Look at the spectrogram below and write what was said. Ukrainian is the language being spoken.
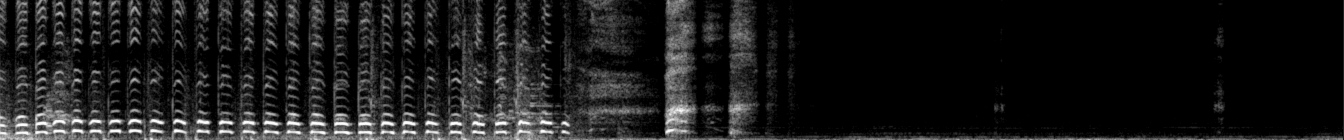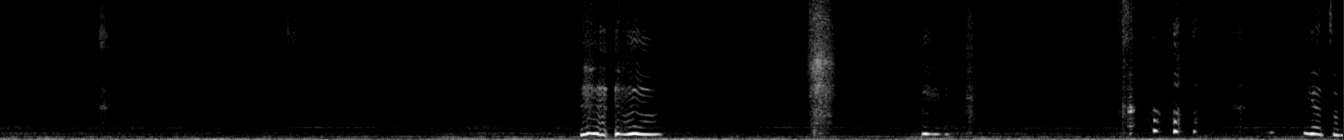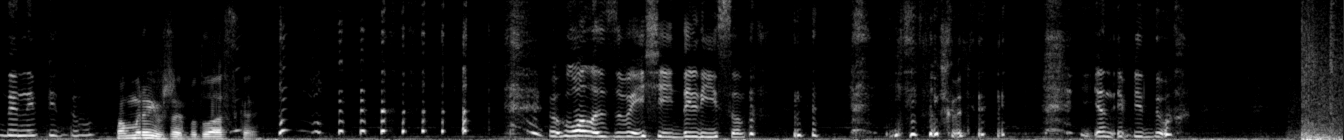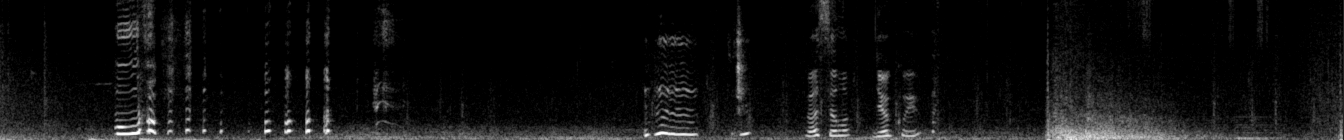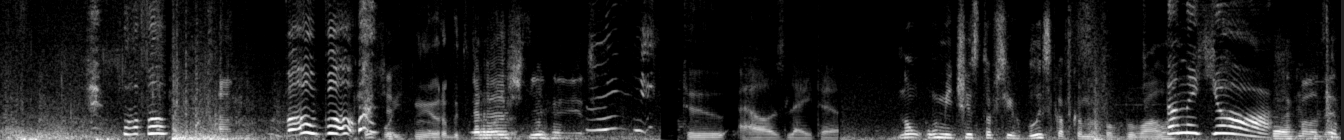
Я туди не піду. Помри вже, будь ласка. Голос звищий йде лісом. Нікуди. Я не піду. Весело, дякую. Баба! Баба! Ой, робити. Нарешті. Two hours later. Ну, Умі чисто всіх блискавками повбивала. Та не я! Е, Молодець,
